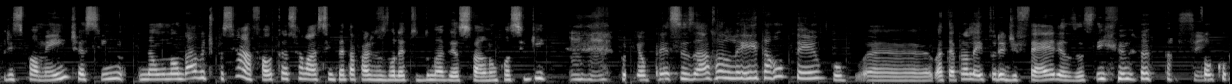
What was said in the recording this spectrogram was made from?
principalmente, assim, não, não dava tipo assim, ah, falta, sei lá, 50 páginas, vou ler tudo de uma vez só. Eu não consegui. Uhum. Porque eu precisava ler e dar um tempo. É, até para leitura de férias, assim, né? tava, um pouco,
